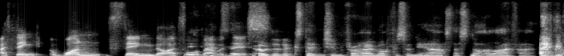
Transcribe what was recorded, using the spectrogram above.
I think one thing that I thought about with this build an extension for a home office on your house. That's not a life hack.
